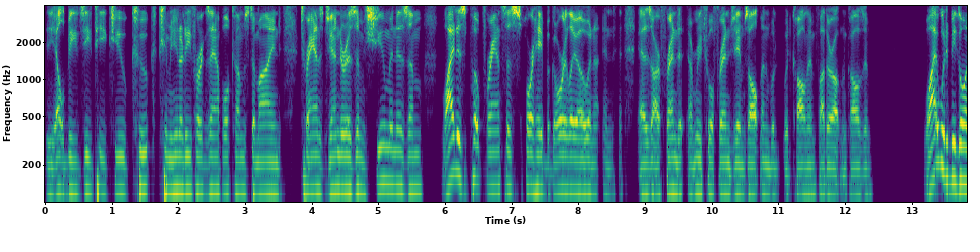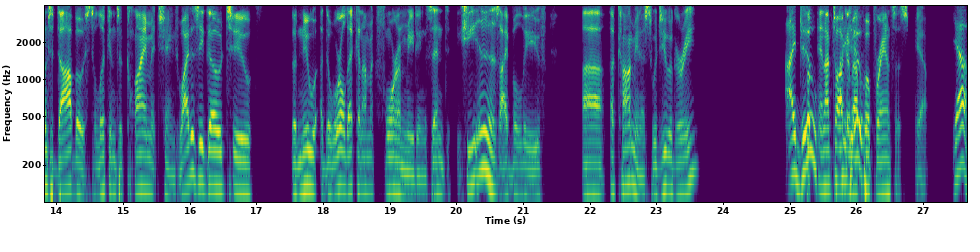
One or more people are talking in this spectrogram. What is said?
the lbgtq kook community for example comes to mind transgenderism humanism. Why does pope francis jorge bergoglio and, and as our friend our mutual friend james altman would, would call him father altman calls him why would he be going to davos to look into climate change? Why does he go to the new the world economic forum meetings and he is i believe uh, a communist. Would you agree? I do. And I'm talking about Pope Francis. Yeah. Yeah.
